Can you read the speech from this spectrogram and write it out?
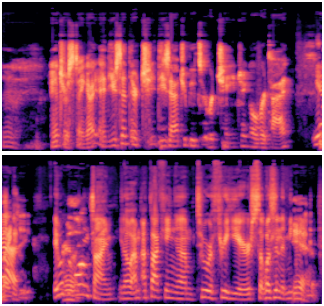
Mm, interesting. I, and you said they're ch- these attributes were changing over time. Yeah. Like, it was really? a long time. You know, I'm, I'm talking um, two or three years, so it wasn't immediate. Yeah.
